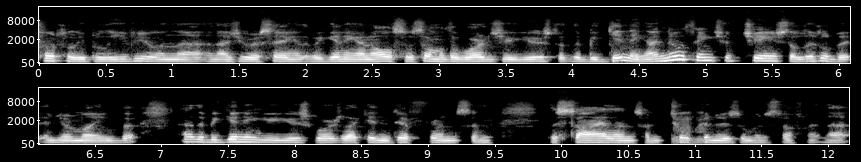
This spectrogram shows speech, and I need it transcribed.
totally believe you on that. And as you were saying at the beginning, and also some of the words you used at the beginning, I know things have changed a little bit in your mind, but at the beginning you used words like indifference and the silence and mm-hmm. tokenism mm-hmm. and stuff like that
